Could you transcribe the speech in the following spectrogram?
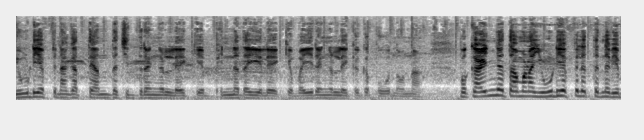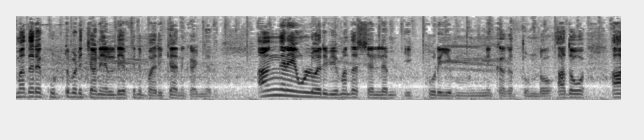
യു ഡി എഫിനകത്തെ അന്തഛിദ്രങ്ങളിലേക്ക് ഭിന്നതയിലേക്ക് വൈരങ്ങളിലേക്കൊക്കെ പോകുന്ന ഒന്നാണ്. അപ്പോൾ കഴിഞ്ഞ തവണ യു ഡി എഫിലെ തന്നെ വിമതരെ കൂട്ടുപിടിച്ചാണ് എൽ ഡി എഫിന് ഭരിക്കാൻ കഴിഞ്ഞത്. അങ്ങനെയുള്ള ഒരു വിമതശല്യം ഇക്കുറിയും മുന്നിക്കകത്തുണ്ടോ? അതോ ആ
